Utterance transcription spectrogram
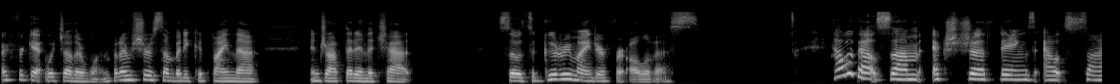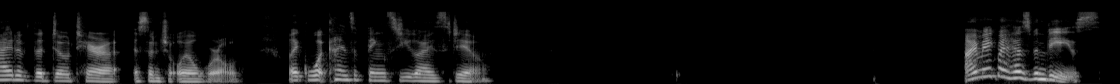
I forget which other one, but I'm sure somebody could find that and drop that in the chat. So it's a good reminder for all of us. How about some extra things outside of the doTERRA essential oil world? Like what kinds of things do you guys do? I make my husband these.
